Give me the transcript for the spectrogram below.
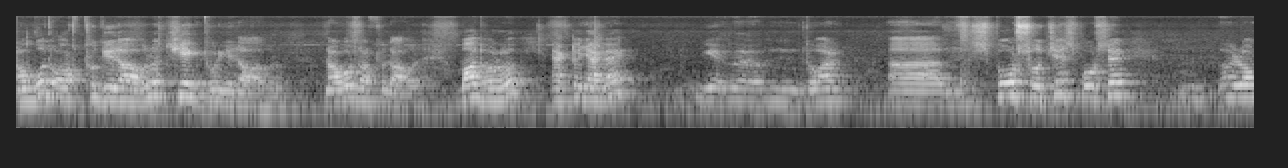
নগদ অর্থ দিয়ে দেওয়া হলো, চেক ধরিয়ে দেওয়া হলো। নগদ অর্থ দেওয়া হলো। বা ধরো, একটা জায়গায় ইয়ে তোমার স্পোর্টস হচ্ছে, স্পোর্টসে লং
